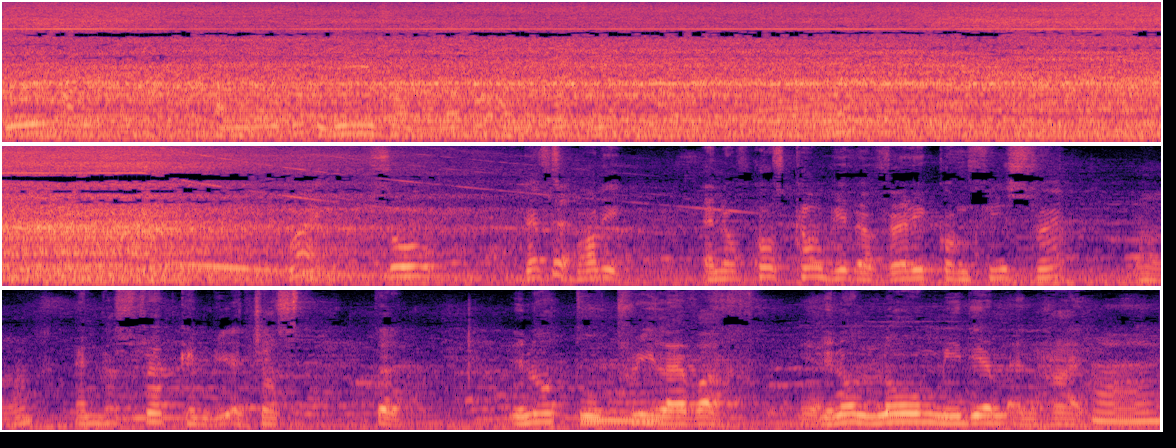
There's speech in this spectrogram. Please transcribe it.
blowing out unwanted leaves or whatever on the back here. Right, so that's about it. And of course come with a very comfy strap. And the strap can be adjusted, you know, to mm-hmm. three level. You know, low, medium and high. Ah,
